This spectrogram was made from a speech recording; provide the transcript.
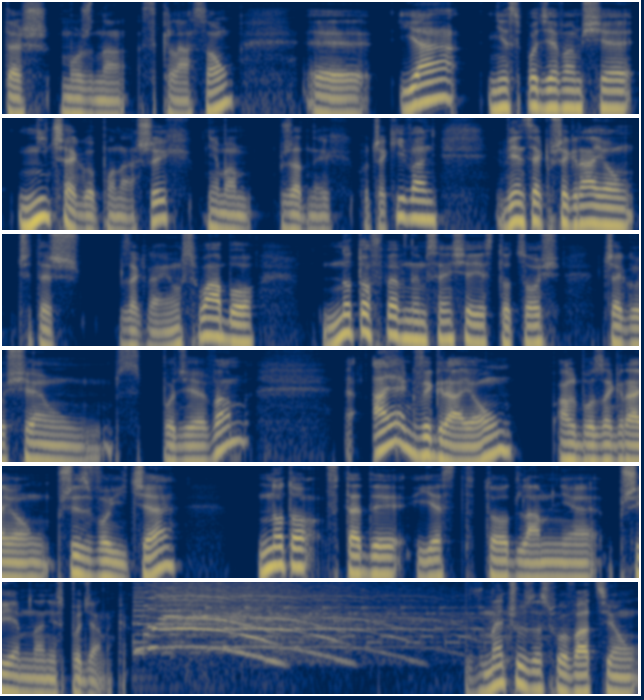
też można z klasą. E, ja nie spodziewam się niczego po naszych, nie mam żadnych oczekiwań, więc jak przegrają, czy też zagrają słabo, no to w pewnym sensie jest to coś, czego się spodziewam. A jak wygrają albo zagrają przyzwoicie, no to wtedy jest to dla mnie przyjemna niespodzianka. W meczu ze Słowacją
